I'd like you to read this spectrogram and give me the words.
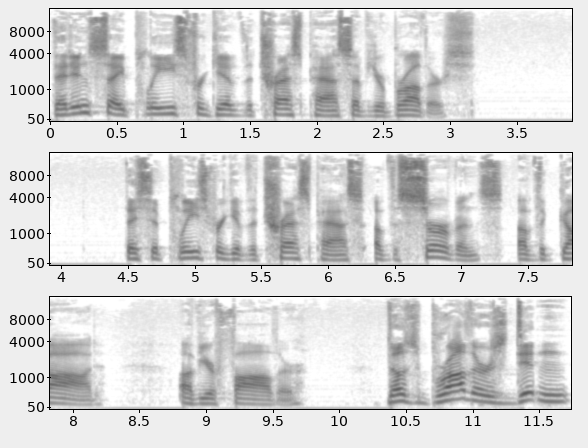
They didn't say, please forgive the trespass of your brothers. They said, please forgive the trespass of the servants of the God of your father. Those brothers didn't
